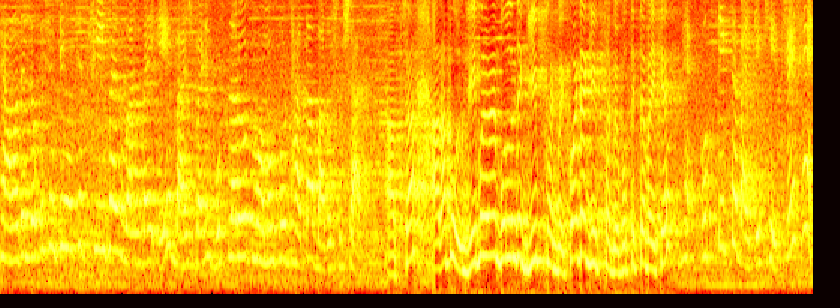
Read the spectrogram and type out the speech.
হ্যাঁ আমাদের লোকেশনটি হচ্ছে three by one by A Bashbari Bosila road Mohammadpur Dhaka বারোশো সাত। আচ্ছা। আর আপু যেই পরিমাণে বললেন যে গিফট থাকবে কয়টা গিফট থাকবে প্রত্যেকটা বাইকে হ্যাঁ প্রত্যেকটা বাইকের ক্ষেত্রে হ্যাঁ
